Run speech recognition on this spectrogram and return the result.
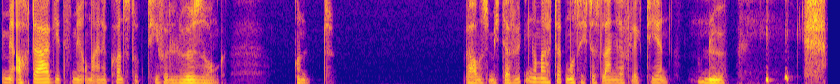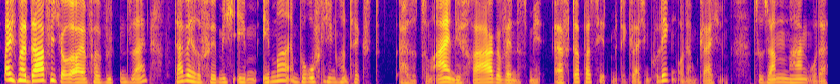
mir, auch da geht es mir um eine konstruktive Lösung. Und warum es mich da wütend gemacht hat, muss ich das lange reflektieren? Nö. Manchmal darf ich auch einfach wütend sein. Da wäre für mich eben immer im beruflichen Kontext, also zum einen die Frage, wenn das mir öfter passiert mit den gleichen Kollegen oder im gleichen Zusammenhang oder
